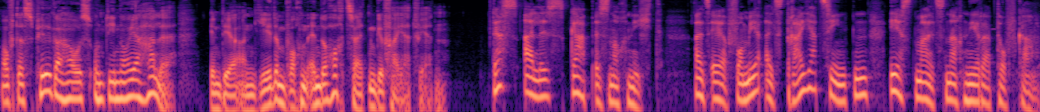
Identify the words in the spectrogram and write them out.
auf das Pilgerhaus und die neue Halle, in der an jedem Wochenende Hochzeiten gefeiert werden. Das alles gab es noch nicht, als er vor mehr als drei Jahrzehnten erstmals nach Neratov kam.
